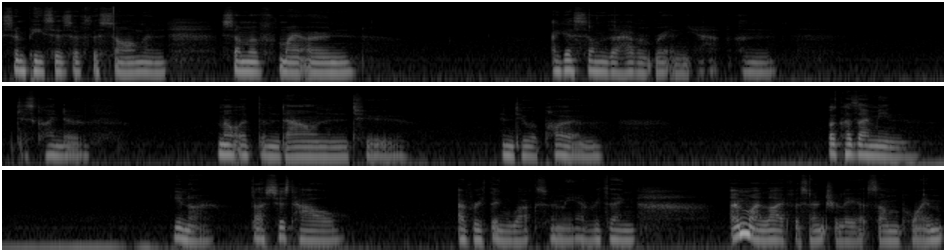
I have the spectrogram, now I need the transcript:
some pieces of the song and some of my own, I guess, songs I haven't written yet, and just kind of melted them down into into a poem because I mean you know, that's just how everything works for me. Everything in my life, essentially, at some point,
